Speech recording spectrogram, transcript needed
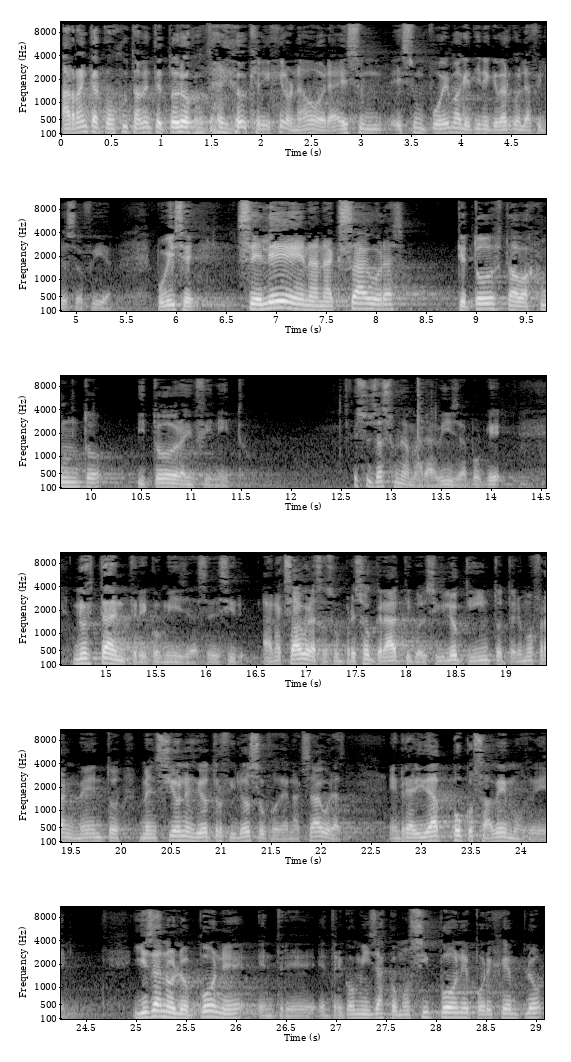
arranca con justamente todo lo contrario que dijeron ahora. Es un, es un poema que tiene que ver con la filosofía. Porque dice, se lee en Anaxágoras que todo estaba junto y todo era infinito. Eso ya es una maravilla, porque no está entre comillas, es decir, Anaxágoras es un presocrático del siglo V, tenemos fragmentos, menciones de otros filósofos de Anaxágoras, en realidad poco sabemos de él. Y ella no lo pone entre, entre comillas, como si pone, por ejemplo,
